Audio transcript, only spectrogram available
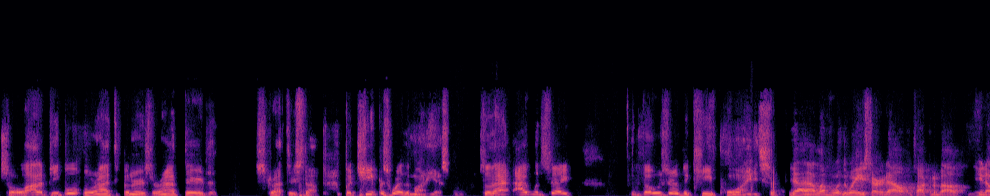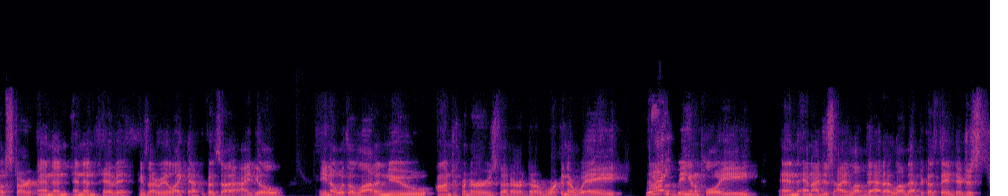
So a lot of people who are entrepreneurs are out there to strut their stuff. But cheap is where the money is. So that I would say those are the key points. Yeah, and I love what, the way you started out talking about you know start and then and then pivot because I really like that because uh, I deal you know with a lot of new entrepreneurs that are that are working their way right. out of being an employee. And, and I just I love that I love that because they they're just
